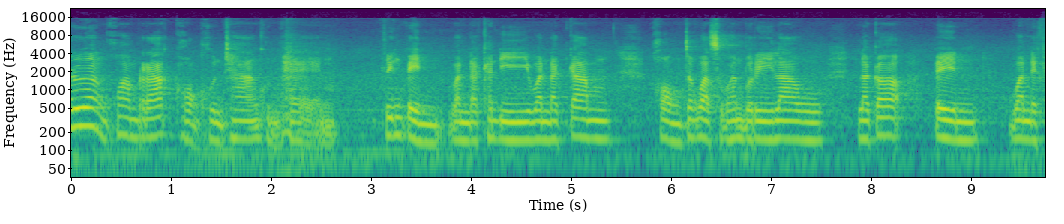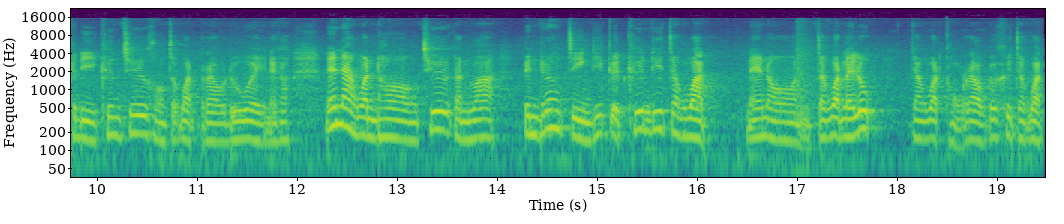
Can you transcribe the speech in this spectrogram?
เรื่องความรักของขุนช้างขุนแผน ซึ่งเป็นวรรณคดี วรรณกรรมของจังหวัดสุพรรณบุรีเรา แล้วก็เป็นวรรณคดีขึ้นชื่อของจังหวัดเราด้วยนะคะและนางวันทองชื่อกันว่าเป็นเรื่องจริงที่เกิดขึ้นที่จังหวัดแน่นอน จังหวัดอะไรลูกจังหวัดของเราก็คือจังหวัด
